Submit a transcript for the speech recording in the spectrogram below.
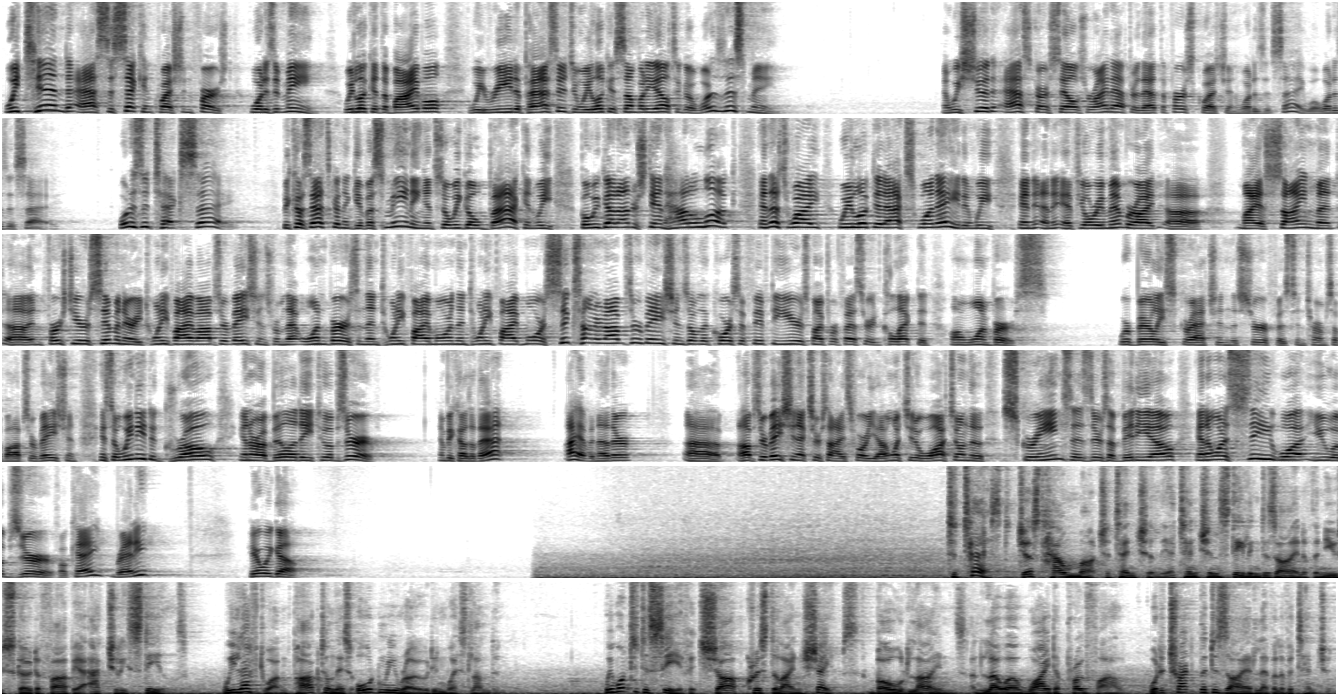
We tend to ask the second question first what does it mean? We look at the Bible, we read a passage, and we look at somebody else and go, what does this mean? And we should ask ourselves right after that the first question what does it say? Well, what does it say? What does the text say? Because that's going to give us meaning. And so we go back and we, but we've got to understand how to look. And that's why we looked at Acts 1 8. And we, and, and if you'll remember, I, uh, my assignment uh, in first year of seminary 25 observations from that one verse, and then 25 more, and then 25 more. 600 observations over the course of 50 years my professor had collected on one verse. We're barely scratching the surface in terms of observation. And so we need to grow in our ability to observe. And because of that, I have another uh, observation exercise for you. I want you to watch on the screens as there's a video, and I want to see what you observe. Okay? Ready? Here we go. To test just how much attention the attention stealing design of the new Skoda Fabia actually steals, we left one parked on this ordinary road in West London. We wanted to see if its sharp crystalline shapes, bold lines, and lower, wider profile would attract the desired level of attention.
